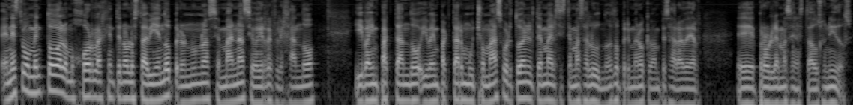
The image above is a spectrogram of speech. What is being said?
en este momento a lo mejor la gente no lo está viendo, pero en unas semanas se va a ir reflejando y va impactando y va a impactar mucho más, sobre todo en el tema del sistema de salud, ¿no? Es lo primero que va a empezar a haber eh, problemas en Estados Unidos.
